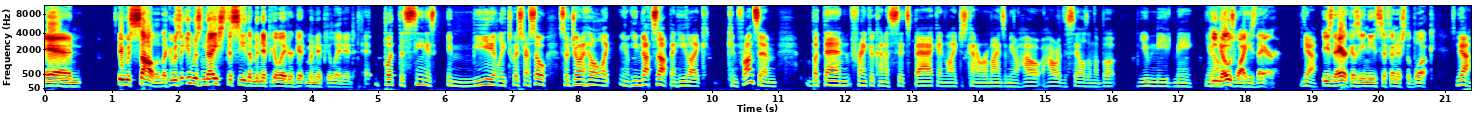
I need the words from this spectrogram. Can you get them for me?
and it was solid like it was it was nice to see the manipulator get manipulated eh, but the scene is immediately twisted. around. So so Jonah Hill like you know he nuts up and he like confronts him, but then Franco kind of sits back and like just kind of reminds him, you know, how how are the sales on the book? You need me. You know? he knows why he's there Yeah, he's there because he needs to finish the book yeah.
